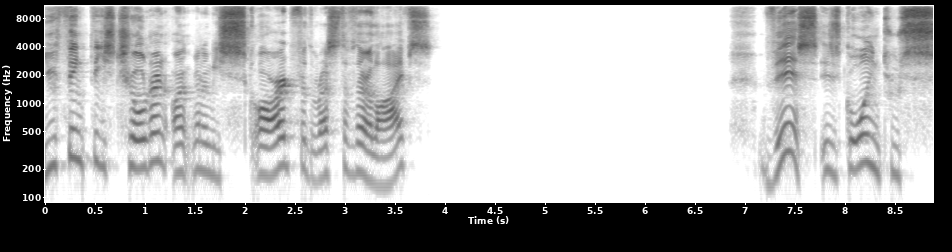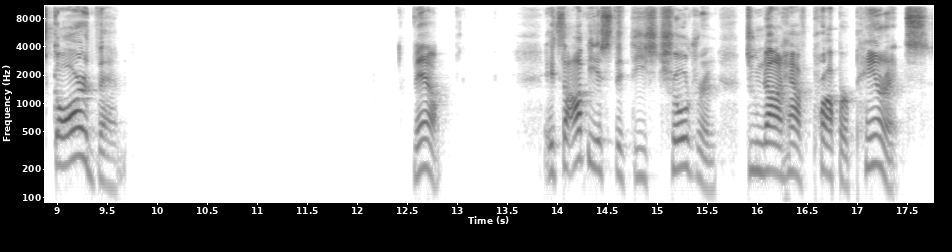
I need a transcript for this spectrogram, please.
You think these children aren't going to be scarred for the rest of their lives? This is going to scar them. Now, it's obvious that these children do not have proper parents.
